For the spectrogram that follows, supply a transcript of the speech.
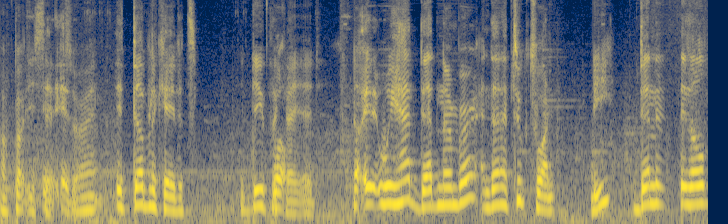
I've got your six, It- alright? It duplicated. It duplicated. No, it, we had that number, and then I took 20. Then it, it all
